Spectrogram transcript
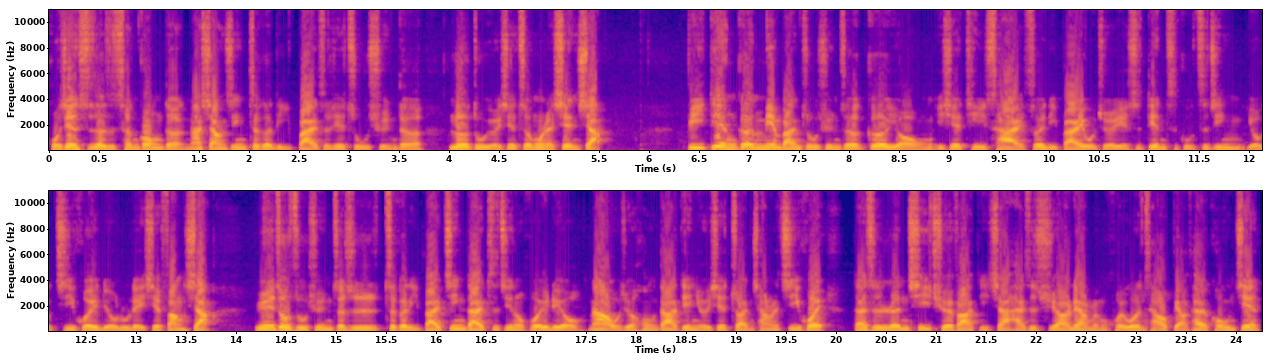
火箭试射是成功的，那相信这个礼拜这些族群的热度有一些增温的现象。笔电跟面板族群则各有一些题材，所以礼拜一我觉得也是电子股资金有机会流入的一些方向。元宇宙族群则是这个礼拜近代资金的回流，那我觉得宏达电有一些转强的机会，但是人气缺乏底下，还是需要量能回温才有表态的空间。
